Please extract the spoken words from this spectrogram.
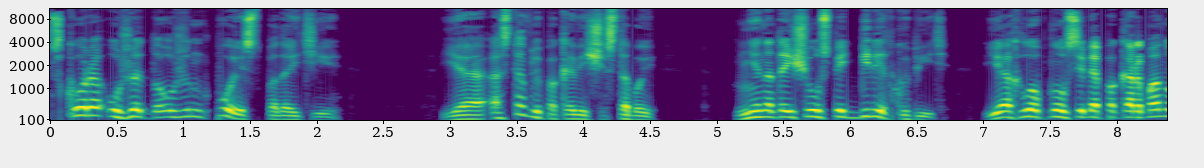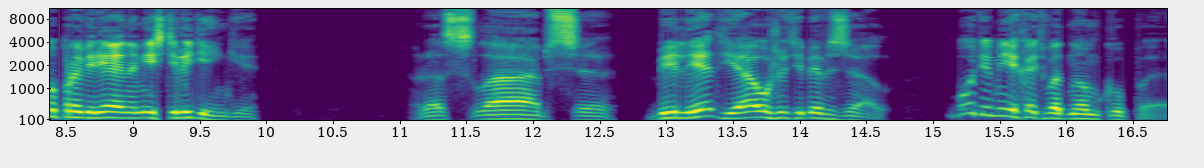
Скоро уже должен поезд подойти. Я оставлю пока вещи с тобой. Мне надо еще успеть билет купить. Я хлопнул себя по карману, проверяя, на месте ли деньги. Расслабься. Билет я уже тебе взял. Будем ехать в одном купе.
